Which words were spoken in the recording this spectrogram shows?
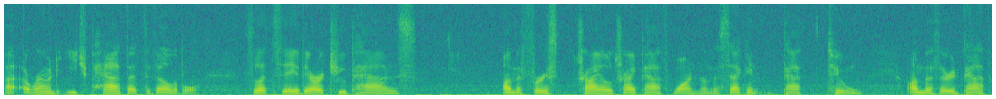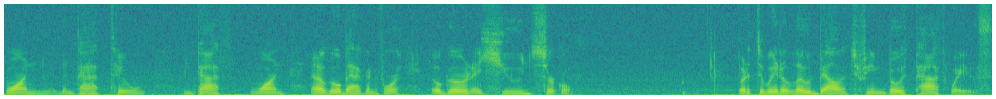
uh, around each path that's available. So let's say there are two paths. On the first try, it'll try path 1. On the second, path 2 on the third path 1, then path 2, then path 1, and it'll go back and forth. It'll go in a huge circle. But it's a way to load balance between both pathways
